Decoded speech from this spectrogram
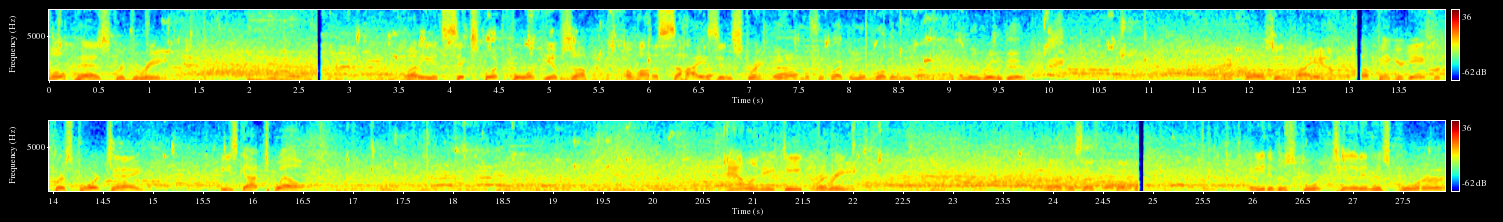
Lopez for three. Buddy at six foot four gives up a lot of size and strength. It almost looked like a little brother rebound. I mean, it really did. And that crawls in by Allen. A figure game for Chris Duarte. He's got 12. Allen a deep three. Well, I guess that's the, Eight of his 14 in this quarter.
